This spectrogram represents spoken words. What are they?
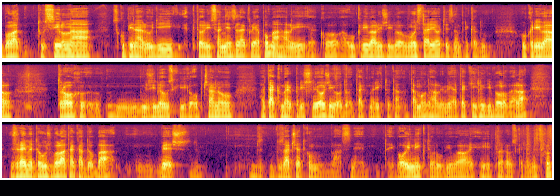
bola tu silná skupina ľudí, ktorí sa nezľakli a pomáhali ako, a ukrývali Židov. Môj starý otec napríklad ukrýval troch mm, židovských občanov a takmer prišli o život, takmer ich to tam, tam odhalili a takých ľudí bolo veľa. Zrejme to už bola taká doba, vieš, začiatkom vlastne tej vojny, ktorú vyvolalo hitlerovské Nemecko,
